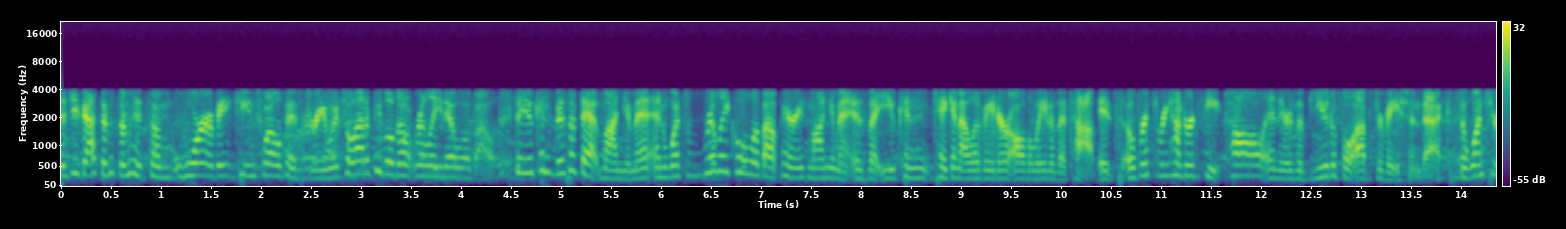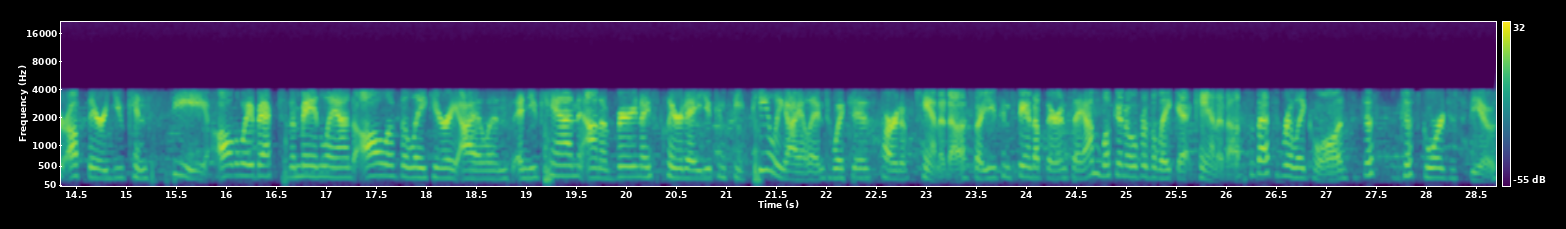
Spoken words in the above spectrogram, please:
is you got them some some War of 1812 history, which a lot of people don't really know about. So you can visit that monument, and what's really cool about Perry's Monument is that you can take an elevator elevator all the way to the top. It's over 300 feet tall and there's a beautiful observation deck. So once you're up there, you can see all the way back to the mainland, all of the Lake Erie Islands, and you can, on a very nice clear day, you can see Pelee Island, which is part of Canada. So you can stand up there and say, I'm looking over the lake at Canada. So that's really cool. It's just, just gorgeous views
